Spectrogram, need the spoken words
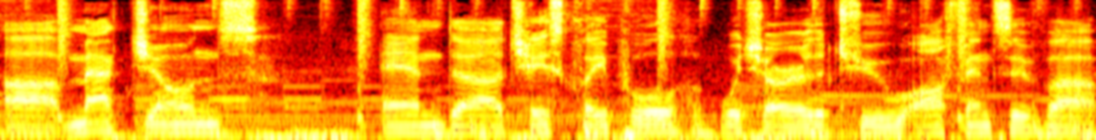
Uh, Mac Jones and uh, Chase Claypool, which are the two offensive uh,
